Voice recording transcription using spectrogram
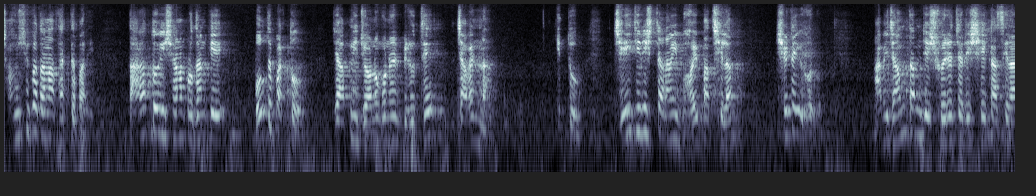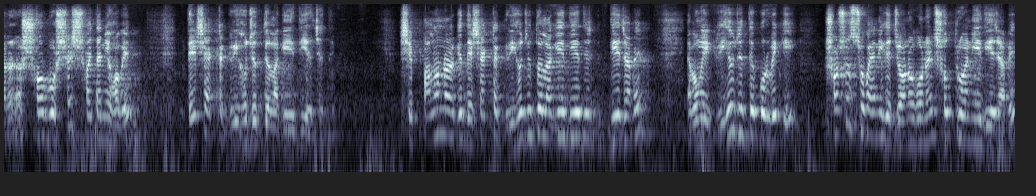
সাহসিকতা না থাকতে পারে। তারা তো এই সেনা প্রধানকে বলতে পারতো যে আপনি জনগণের বিরুদ্ধে যাবেন না। কিন্তু যেই জিনিসটার আমি ভয় পাচ্ছিলাম, সেটাই হলো, আমি জানতাম যে স্বৈরাচারী শেখ হাসিনার সর্বশেষ শয়তানি হবে দেশে একটা গৃহযুদ্ধ লাগিয়ে দিয়ে যেতে। সে পালানোর আগে দেশে একটা গৃহযুদ্ধ লাগিয়ে দিয়ে দিয়ে যাবে এবং এই গৃহযুদ্ধে করবে কি, সশস্ত্র বাহিনীকে জনগণের শত্রু বানিয়ে দিয়ে যাবে।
